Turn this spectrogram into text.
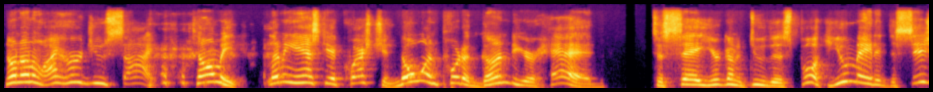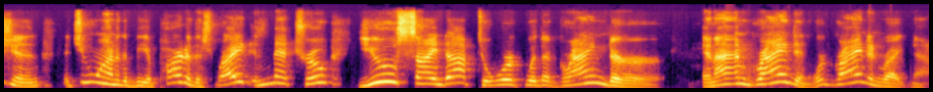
no, no, no. I heard you sigh. Tell me, let me ask you a question. No one put a gun to your head to say you're going to do this book. You made a decision that you wanted to be a part of this, right? Isn't that true? You signed up to work with a grinder, and I'm grinding. We're grinding right now.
